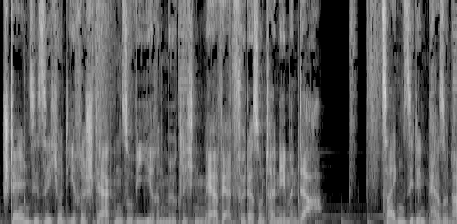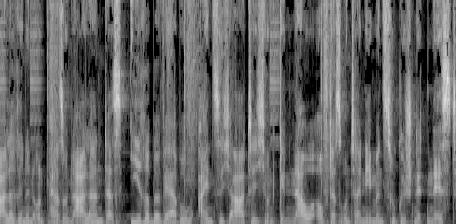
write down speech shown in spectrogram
Stellen Sie sich und Ihre Stärken sowie Ihren möglichen Mehrwert für das Unternehmen dar. Zeigen Sie den Personalerinnen und Personalern, dass Ihre Bewerbung einzigartig und genau auf das Unternehmen zugeschnitten ist.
